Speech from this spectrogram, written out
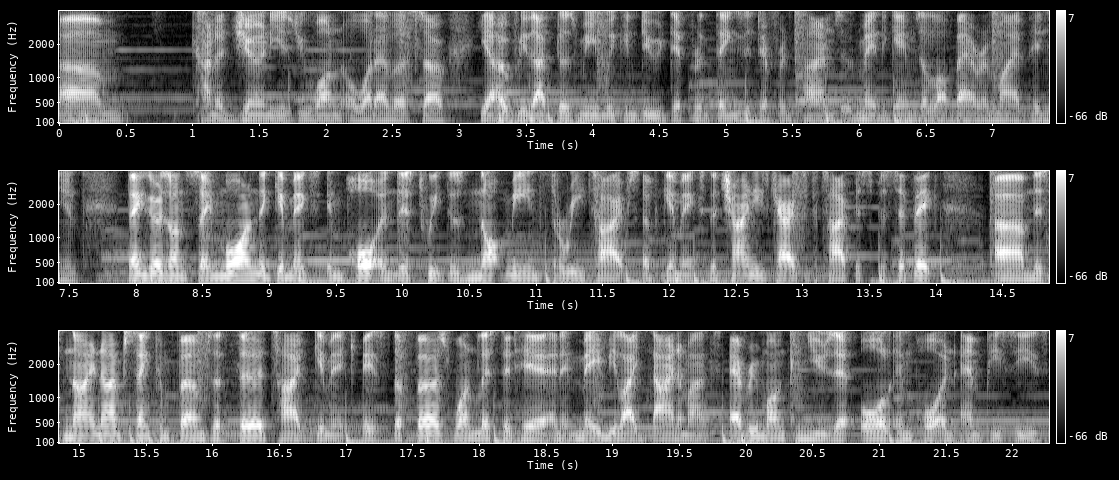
um, kind of journey as you want or whatever. So yeah, hopefully that does mean we can do different things at different times. It would make the games a lot better in my opinion. Then goes on to say more on the gimmicks. Important, this tweet does not mean three types of gimmicks. The Chinese character for type is specific. Um, this 99% confirms the third type gimmick. It's the first one listed here, and it may be like Dynamax. Everyone can use it, all important NPCs.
